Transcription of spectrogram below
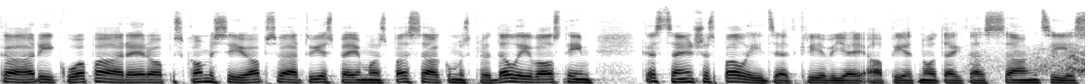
kā arī kopā ar Eiropas Eiropas komisiju apsvērtu iespējamos pasākumus pret dalībvalstīm, kas cenšas palīdzēt Krievijai apiet noteiktās sankcijas.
